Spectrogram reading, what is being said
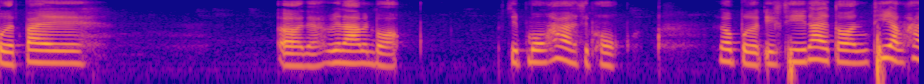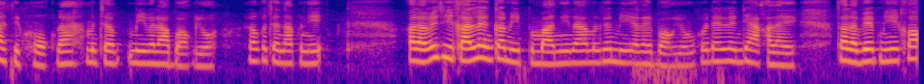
เปิดไปเออเนี่ยเวลามันบอก สิบโมงห้าสิบหกเราเปิดอีกทีได้ตอนเที่ยงห้าสิบหกนะ มันจะมีเวลาบอกอยู่ เราก็จะนับอันนี้เอาละวิธีการเล่นก็มีประมาณนี้นะ มันก็มีอะไรบอกอยู่ มันก็ไม่ได้เล่นยากอะไรสำหรับเว็บนี้ก็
